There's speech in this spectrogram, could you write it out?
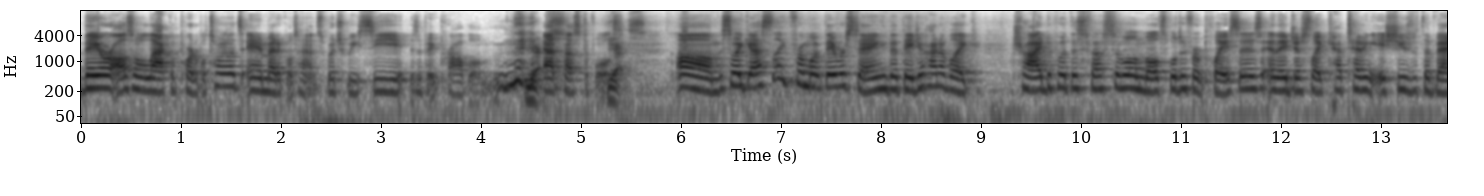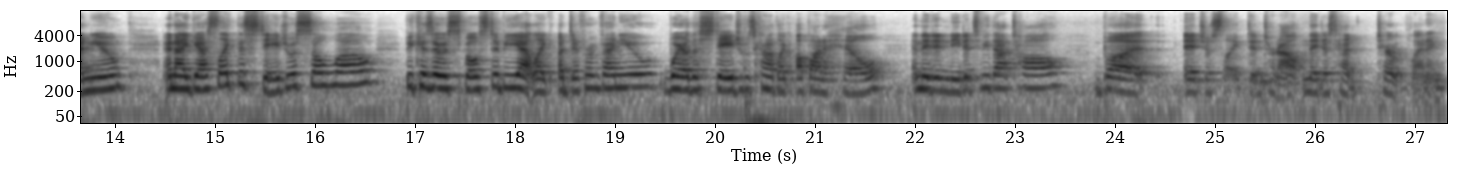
They were also a lack of portable toilets and medical tents, which we see is a big problem Yes. at festivals. Yes. Um, so I guess like from what they were saying that they just kind of like tried to put this festival in multiple different places and they just like kept having issues with the venue. And I guess like the stage was so low because it was supposed to be at like a different venue where the stage was kind of like up on a hill and they didn't need it to be that tall, but it just like didn't turn out and they just had terrible planning.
